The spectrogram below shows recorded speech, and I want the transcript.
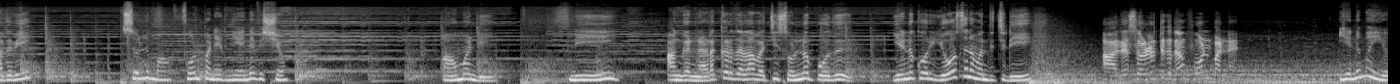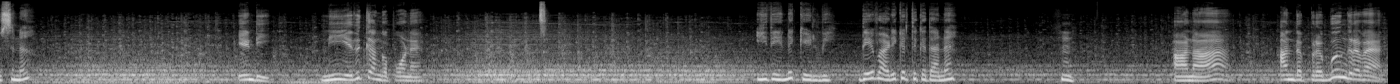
மாதவி? சொல்லுமா ஃபோன் பண்ணிருந்தீங்க என்ன விஷயம்? ஆமாண்டி. நீ அங்க நடக்கிறதெல்லாம் வச்சு சொன்ன போது எனக்கு ஒரு யோசனை வந்துச்சுடி. அத சொல்றதுக்கு தான் ஃபோன் பண்ணேன் என்னம்மா யோசனை? ஏண்டி நீ எதுக்கு அங்க போன? இது என்ன கேள்வி? தேவ அடிக்கிறதுக்கு தானே? ஆனா அந்த பிரபுங்கிறவன்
